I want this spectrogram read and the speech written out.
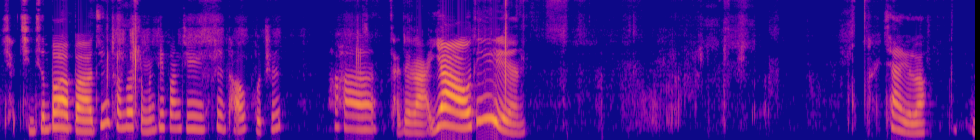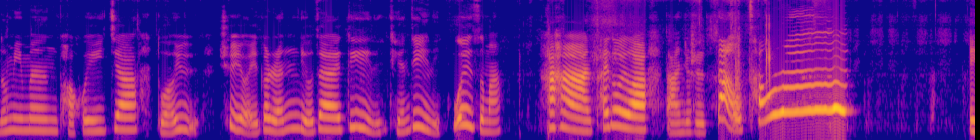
小晴晴爸爸经常到什么地方去自讨苦吃？哈哈，猜对啦，药店。下雨了，农民们跑回家躲雨，却有一个人留在地里田地里，为什么？哈哈，猜对了，答案就是稻草人。哎，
